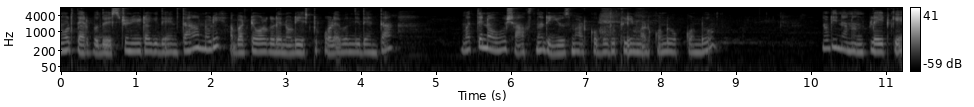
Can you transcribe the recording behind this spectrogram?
ನೋಡ್ತಾ ಇರ್ಬೋದು ಎಷ್ಟು ನೀಟಾಗಿದೆ ಅಂತ. ನೋಡಿ, ಆ ಬಟ್ಟೆ ಒಳಗಡೆ ನೋಡಿ ಎಷ್ಟು ಕೊಳೆ ಬಂದಿದೆ ಅಂತ. ಮತ್ತು ನಾವು ಶಾಕ್ಸ್ನ ರಿಯೂಸ್ ಮಾಡ್ಕೋಬೋದು ಕ್ಲೀನ್ ಮಾಡಿಕೊಂಡು ಒಕ್ಕೊಂಡು ನೋಡಿ, ನಾನೊಂದು ಪ್ಲೇಟ್ಗೆ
